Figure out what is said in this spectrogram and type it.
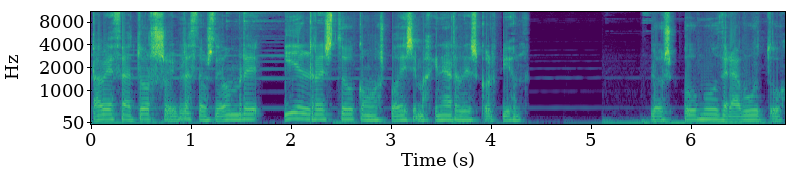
cabeza, torso y brazos de hombre y el resto, como os podéis imaginar, de escorpión. Los Umudrabutu,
